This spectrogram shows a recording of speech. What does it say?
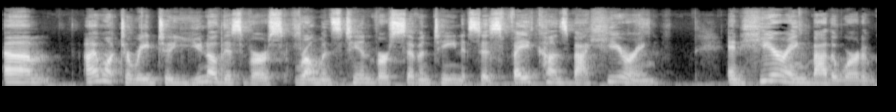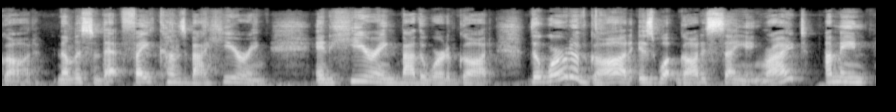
Um, I want to read to you, you know this verse, Romans 10, verse 17. It says, faith comes by hearing, and hearing by the word of God. Now listen to that. Faith comes by hearing, and hearing by the word of God. The word of God is what God is saying, right? I mean,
